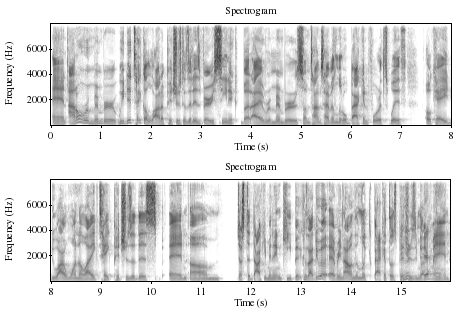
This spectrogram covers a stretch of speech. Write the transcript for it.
and I don't remember. We did take a lot of pictures because it is very scenic, but I remember sometimes having little back and forths with. Okay, do I want to like take pictures of this and um just to document it and keep it because I do it every now and then look back at those pictures and be like, Mm-hmm. Yeah. man,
